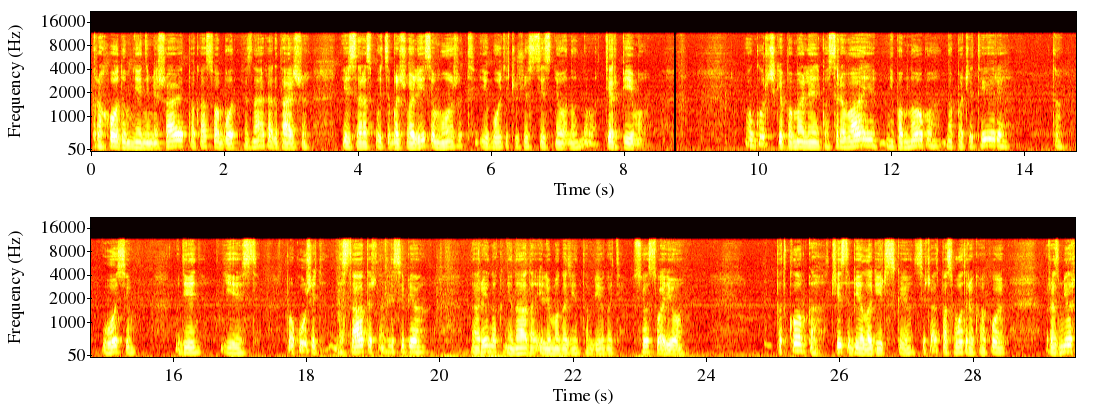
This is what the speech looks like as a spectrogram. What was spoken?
проходу мне не мешают, пока свободно. Не знаю, как дальше. Если распутится большое листья, может и будет чуть-чуть но терпимо. Огурчики помаленьку срываю, не по много, но по 4, там, 8 в день есть. Покушать достаточно для себя. На рынок не надо или в магазин там бегать. Все свое. Подкормка чисто биологическая. Сейчас посмотрим, какой размер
